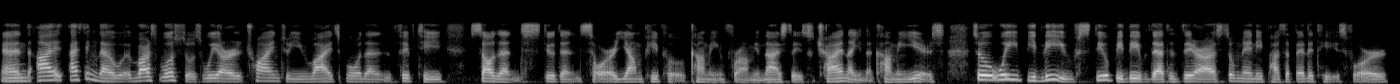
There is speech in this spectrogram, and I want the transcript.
And I, I think that vice versa, we are trying to invite more than 50,000 students or young people coming from United States to China in the coming years. So we believe, still believe that there are so many possibilities for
